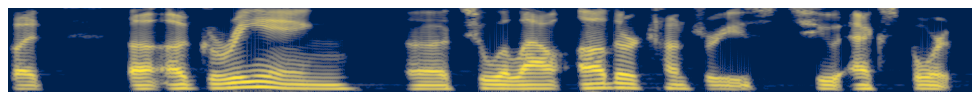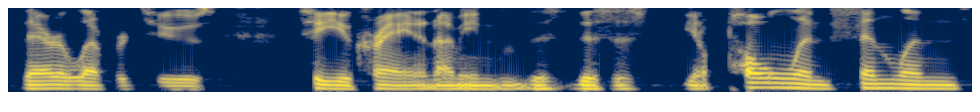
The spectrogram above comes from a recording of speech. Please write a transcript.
but uh, agreeing uh, to allow other countries to export their Leopard 2s to Ukraine. And I mean, this, this is, you know, Poland, Finland,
